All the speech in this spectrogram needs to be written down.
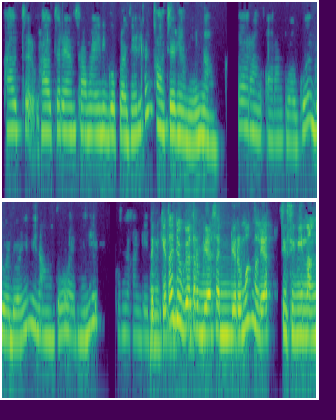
culture culture yang selama ini gue pelajari kan culture-nya Minang. Orang orang tua gue dua-duanya Minang Tulen. Jadi kalau misalkan kayak Dan gitu- kita juga terbiasa di rumah ngelihat sisi Minang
